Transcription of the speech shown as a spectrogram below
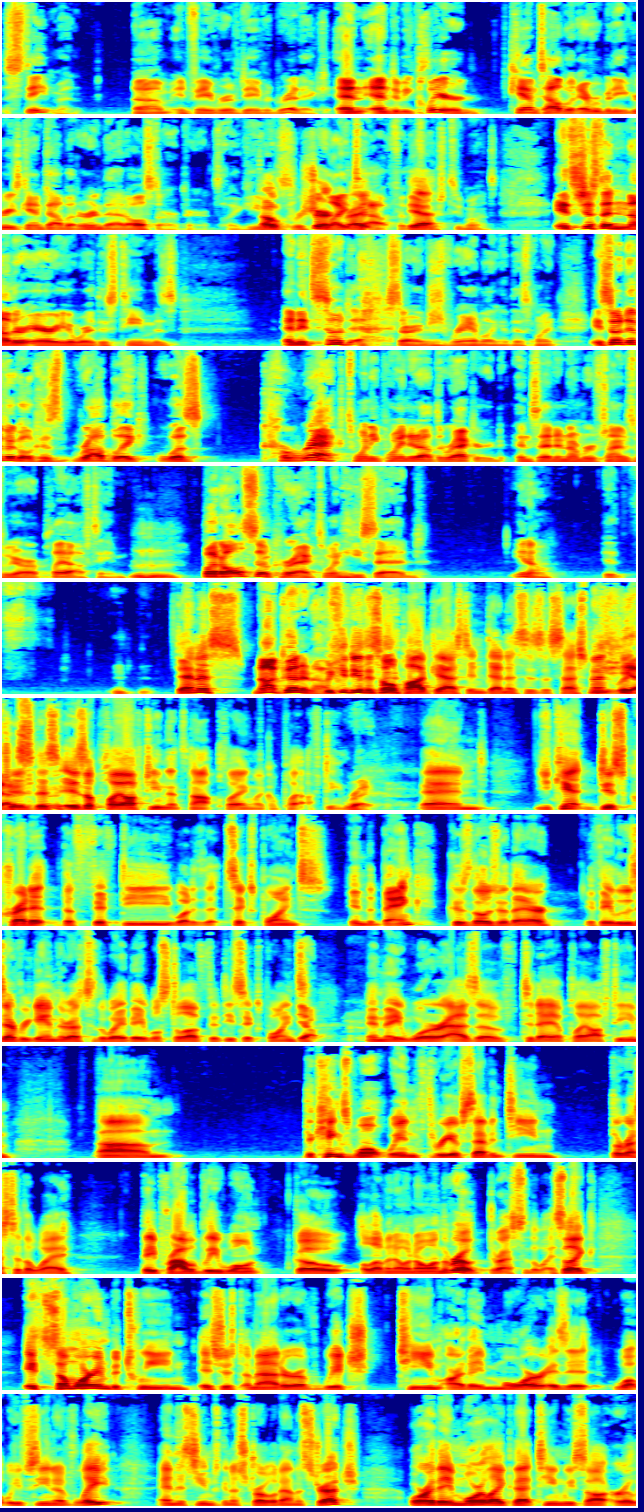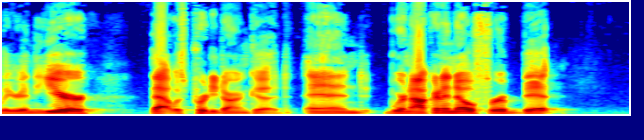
statement um, in favor of David Rittich. And and to be clear, Cam Talbot, everybody agrees, Cam Talbot earned that All Star appearance. Like he Oh, was for sure, lights right? out for the Yeah. first two months. It's just another area where this team is and it's so di- sorry i'm just rambling at this point it's so difficult because rob blake was correct when he pointed out the record and said a number of times we are a playoff team Mm-hmm. but also correct when he said you know it's Dennis. not good enough We could do this whole podcast in Dennis's assessment, which Yes. is this is a playoff team that's not playing like a playoff team. right And you can't discredit the 50, what is it, six points in the bank because those are there. If they lose every game the rest of the way, they will still have 56 points. Yep. And they were, as of today, a playoff team. Um, the Kings won't win three of 17 the rest of the way. They probably won't go 11 0 on the road the rest of the way. So, like, it's somewhere in between. It's just a matter of which team are they more? Is it what we've seen of late and this team's going to struggle down the stretch? Or are they more like that team we saw earlier in the year that was pretty darn good? And we're not going to know for a bit.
